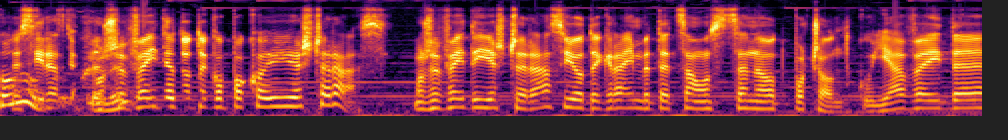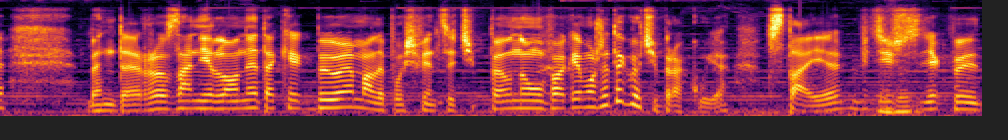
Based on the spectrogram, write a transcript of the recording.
To jest irracjonalne. Może wejdę do tego pokoju jeszcze raz. Może wejdę jeszcze raz i odegrajmy tę całą scenę od początku. Ja wejdę, będę rozanielony tak jak byłem, ale poświęcę ci pełną uwagę. Może tego ci brakuje. Wstaję, widzisz, jakby...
